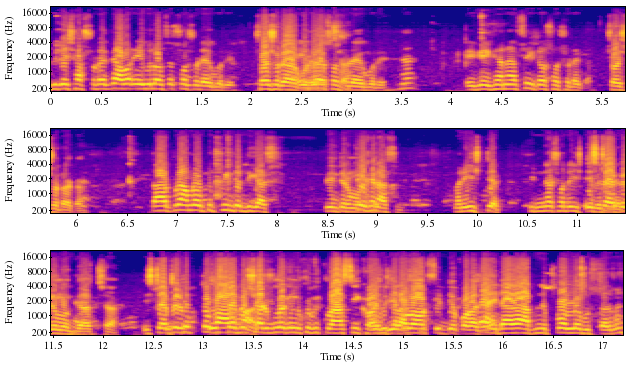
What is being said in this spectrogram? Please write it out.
দুইটা সাতশো টাকা আবার এগুলো হচ্ছে ছশো টাকা করে। ছয়শো টাকা করে এগুলো আচ্ছা। ছশো টাকা করে হ্যাঁ? এখানে আছে এটাও ছশো টাকা। ছয়শো টাকা। তারপরে আমরা একটু প্রিন্টের দিকে আসি। প্রিন্টের মধ্যে। এখানে আসি। মানে স্টেপ পিন্না সরে স্ট্রাইপের মধ্যে আচ্ছা। স্ট্রাইপের Step তো বারো স্ট্রাইপের মাস। শার্টগুলো কিন্তু খুবই ক্লাসিক হয় যে কোনো আউটফিট দিয়ে পরা হ্যাঁ যায় এটা আপনি পরলে বুঝতে পারবেন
